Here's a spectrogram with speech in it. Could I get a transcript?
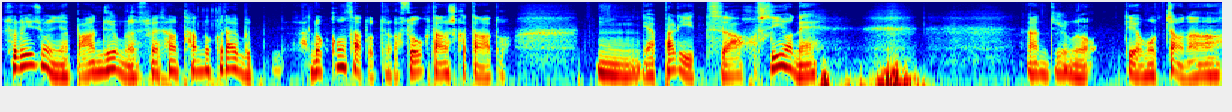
それ以上にやっぱアンジュルムのスペシャル単独ライブ、単独コンサートっていうのがすごく楽しかったなと。うん、やっぱりツアー欲しいよね。アンジュルムのって思っちゃうな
